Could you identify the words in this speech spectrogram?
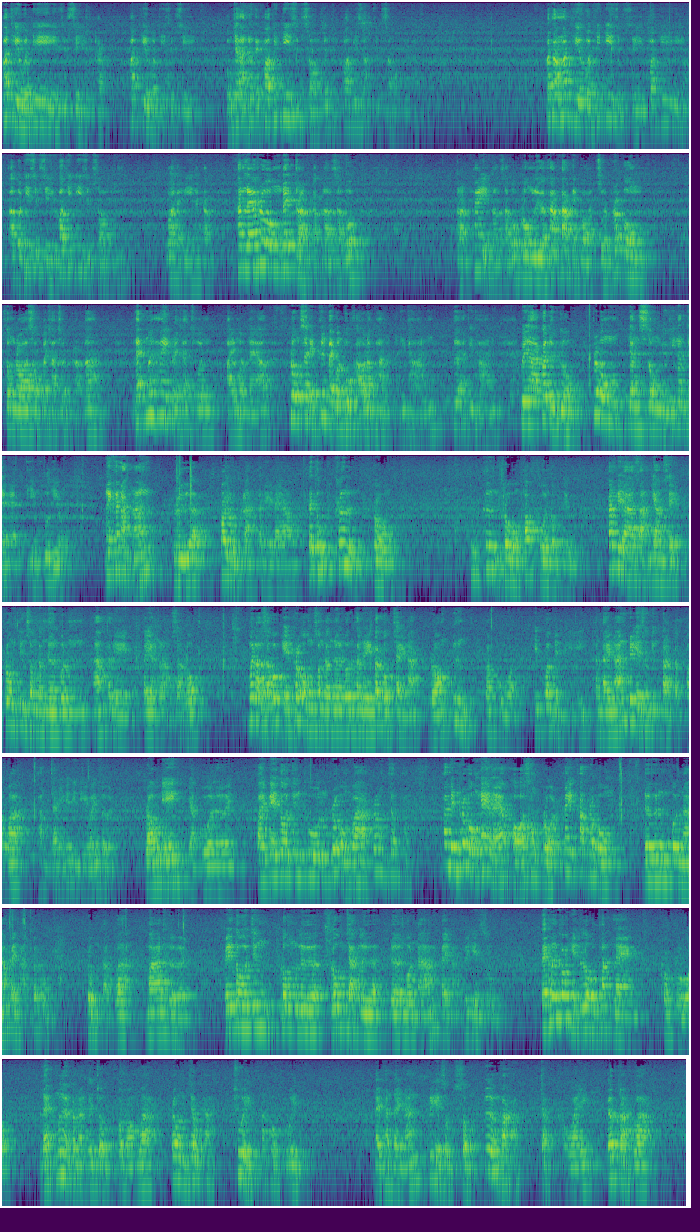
มัทธิวบทที่ 14 นะครับมัทธิวบทที่ 14 ผมจะอ่านตั้งแต่ข้อที่ 22จนถึงข้อที่ 32 นะครับ พระธรรมมั ทธิวบทที่ 24 ข้อที่อาบทที่ 14 ข้อที่ 22 ว่าอย่างนี้นะครับคันแล้วพระองค์ได้ตรัสกับเหล่าสาวก ตรัสให้เหล่าสาวกลงเรือข้ามฟากไปก่อน ส่วนพระองค์ทรงรอส่งประชาชนกลับบ้าน และเมื่อให้ประชาชนไปหมดแล้ว พระองค์เสด็จขึ้นไปบนภูเขาลำพังอธิษฐานเพื่ออธิษฐาน เวลาก็ดึกลง พระองค์ยังทรงอยู่ที่นั่นแต่เพียงผู้เดียว ในขณะนั้นเรือก็อยู่กลางทะเลแล้ว และถูกคลื่นโครงถูกคลื่นโครงพับทวนลมอยู่ขั้นเวลาสามยามเสร็จพระองค์จึงทรงดำเนินบนน้ำทะเลไปยังเหล่าสาวก เมื่อเหล่าสาวกเห็นพระองค์ทรงดำเนินบนทะเลก็ตกใจนัก ร้องอึ้งก็กลัว คิดว่าเป็นผีทันใดนั้นพระเยซูจึงตรัสกับเขาว่าทำใจให้ดีๆไว้เถิด เราเองอย่ากลัวเลยฝ่ายเปโตรจึงทูลพระองค์ว่าพระองค์เจ้าค่ะถ้าเป็นพระองค์แน่แล้วขอทรงโปรดให้ข้าพระองค์ เดินบนน้ำไปหาพระองค์พระองค์ตรัสว่ามาเถิดเปโตรจึงลงเรือลงจากเรือเดินบนน้ำไปหาพระเยซู แต่เมื่อเขาเห็นลมพัดแรง เขากลัว และเมื่อกำลังจะจบก็ร้องว่าพระองค์เจ้าค่ะช่วยข้าพระองค์ด้วย ในทันใดนั้นพระเยซูทรงเอื้อมพระหัตถ์จับเขาไว้ แล้วตรัสว่า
